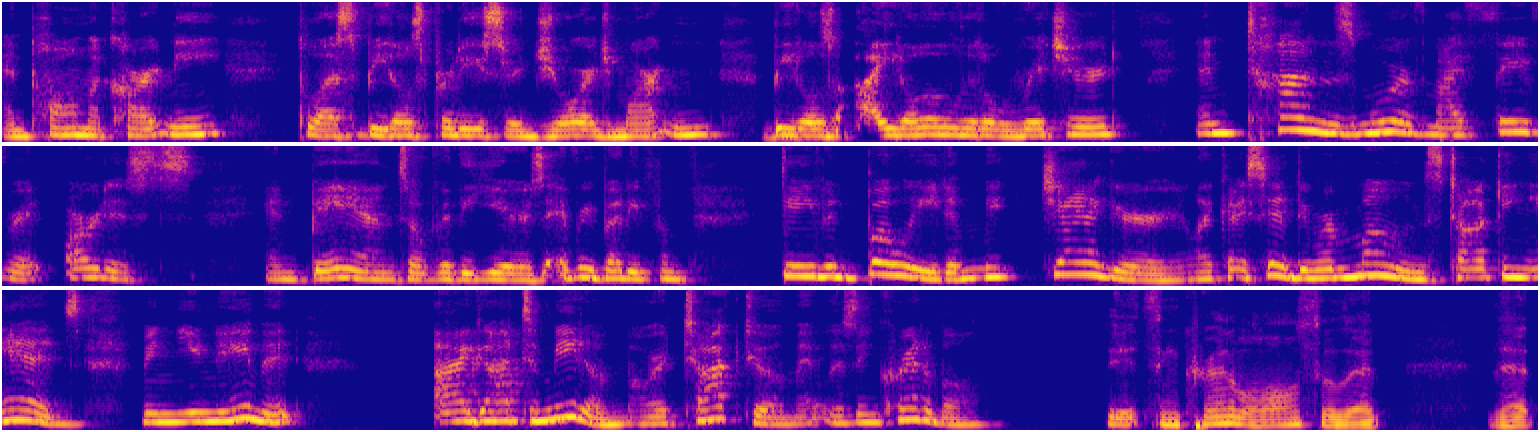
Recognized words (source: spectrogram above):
and Paul McCartney, plus Beatles producer George Martin, Beatles Mhm. idol Little Richard, and tons more of my favorite artists and bands over the years. Everybody from David Bowie to Mick Jagger, like I said, the Ramones, Talking Heads. I mean, you name it, I got to meet them or talk to them. It was incredible. It's incredible also that that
